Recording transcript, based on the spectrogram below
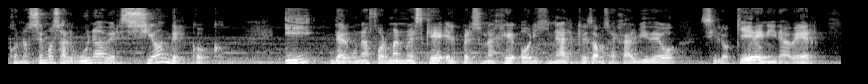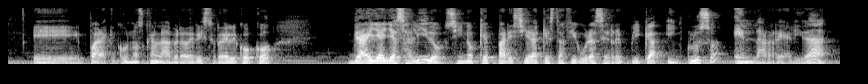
conocemos alguna versión del coco. Y de alguna forma no es que el personaje original, que les vamos a dejar el video si lo quieren ir a ver, eh, para que conozcan la verdadera historia del coco, de ahí haya salido, sino que pareciera que esta figura se replica incluso en la realidad.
